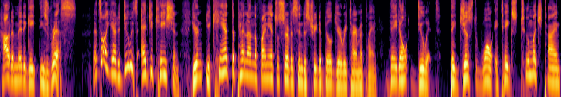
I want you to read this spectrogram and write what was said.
how to mitigate these risks. That's all you got to do is education. You're you can't depend on the financial service industry to build your retirement plan. They don't do it. They just won't. It takes too much time.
